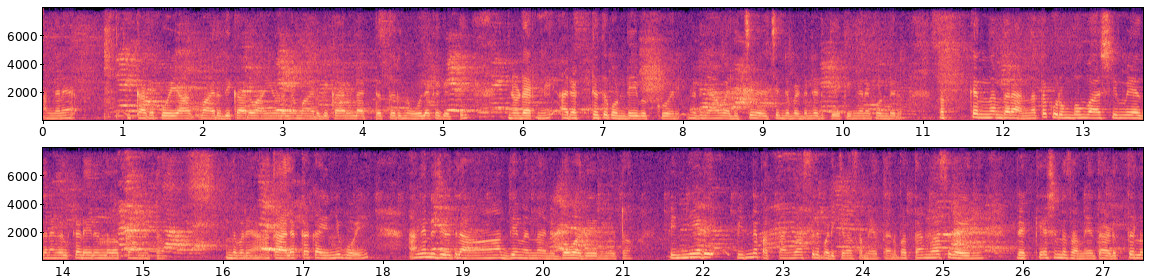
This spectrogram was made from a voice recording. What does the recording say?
അങ്ങനെ ഇക്കാക്ക പോയി ആ മാരുതി കാർ വാങ്ങിക്കൊണ്ടുവന്ന മാരുതി കാറിന്റെ അറ്റത്തൊരു നൂലൊക്കെ കെട്ടി എന്നോട് ഇറങ്ങി ഒരറ്റത്ത് കൊണ്ടുപോയി വെക്കുവാൻ എന്നിട്ട് ഞാൻ വലിച്ച് വലിച്ച് എന്റെ ബെഡിന്റെ അടുത്തേക്ക് ഇങ്ങനെ കൊണ്ടുവരും. ഒക്കെ എന്താ പറയുക അന്നത്തെ കുറുമ്പും വാശിയും വേദനകൾക്കിടയിലുള്ളതൊക്കെ ആണ് കേട്ടോ. എന്താ പറയുക ആ കാലൊക്കെ കഴിഞ്ഞു പോയി. അങ്ങനെ ജീവിതത്തിൽ ആദ്യം എന്ന അനുഭവം അതായിരുന്നു കേട്ടോ പിന്നീട് പിന്നെ പത്താം ക്ലാസ്സിൽ പഠിക്കുന്ന സമയത്താണ്. പത്താം ക്ലാസ് കഴിഞ്ഞ് വെക്കേഷന്റെ സമയത്ത് അടുത്തുള്ള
